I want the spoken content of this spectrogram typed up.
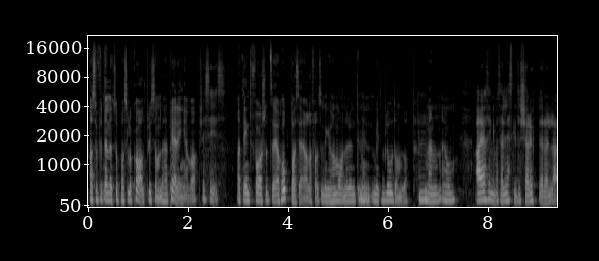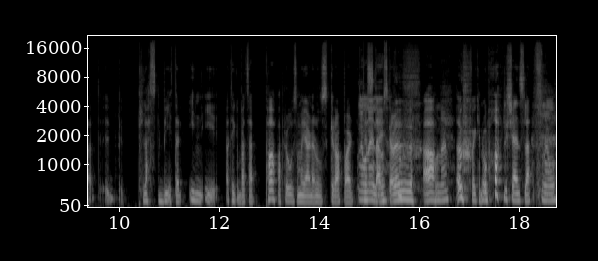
Alltså för den är så pass lokalt, precis som det här p-ringen var. precis. Att det inte får, så att säga, hoppas jag i alla fall, så mycket hormoner runt i min, mitt blodomlopp. Men ja. Ja, jag tänker bara så här läskigt att köra upp den där lilla eh, plastbiten in i... Jag tänker bara så här papaprov som man gör när de skrapar, Ja, nej, testar nej. och skrapar. Uh, ja. Åh, nej. Usch, vilken obehaglig känsla. Mm.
